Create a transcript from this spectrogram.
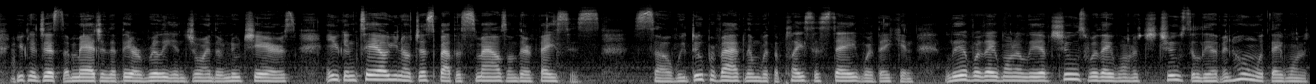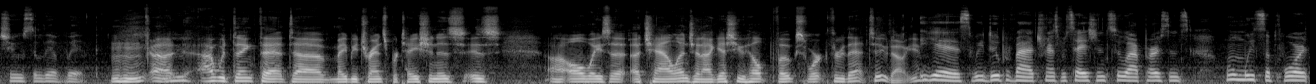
you can just imagine that they are really enjoying their new chairs, and you can tell, you know, just about the smiles on their faces. So we do provide them with a place to stay where they can live where they want to live, choose where they want to choose to live, and whom would they want to choose to live with. Uh, I would think that uh, maybe transportation is is uh, always a, a challenge, and I guess you help folks work through that too, don't you? Yes, we do provide transportation to our persons whom we support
